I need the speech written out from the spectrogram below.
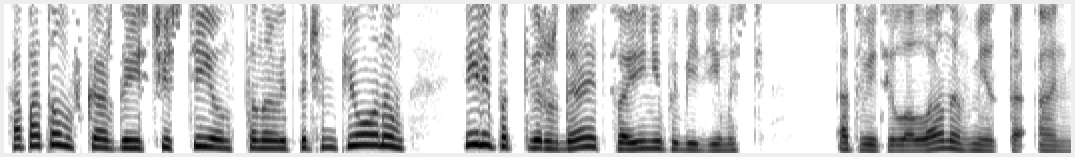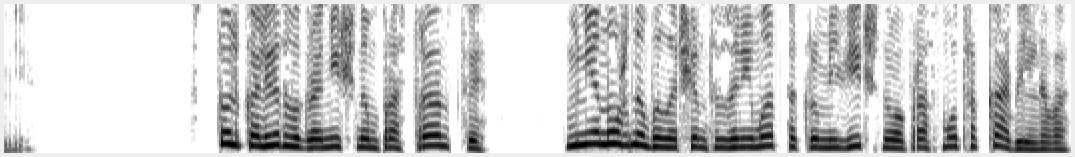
а потом в каждой из частей он становится чемпионом или подтверждает свою непобедимость», — ответила Лана вместо Анни. «Столько лет в ограниченном пространстве. Мне нужно было чем-то заниматься, кроме вечного просмотра кабельного»,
